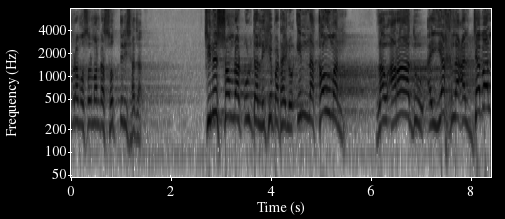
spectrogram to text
আমরা মুসলমানরা ছত্রিশ হাজার। চীনের সম্রাট উল্টা লিখে পাঠাইলো, ইন্না কাউমান লাউ আরাদু আল জাবাল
